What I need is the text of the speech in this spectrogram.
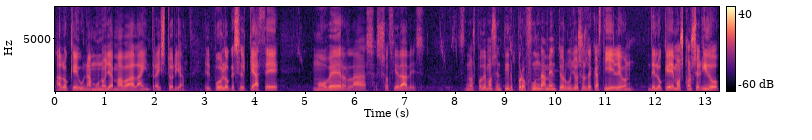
a lo que Unamuno llamaba la intrahistoria, el pueblo que es el que hace mover las sociedades. Nos podemos sentir profundamente orgullosos de Castilla y León, de lo que hemos conseguido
